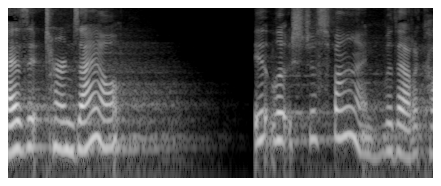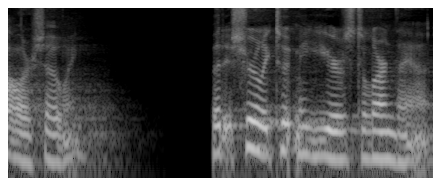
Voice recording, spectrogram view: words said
As it turns out, it looks just fine without a collar showing. But it surely took me years to learn that.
